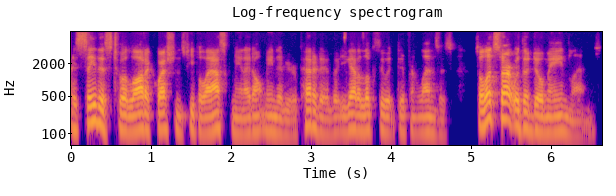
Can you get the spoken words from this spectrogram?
I say this to a lot of questions people ask me, and I don't mean to be repetitive, but you got to look through it different lenses. So let's start with the domain lens,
